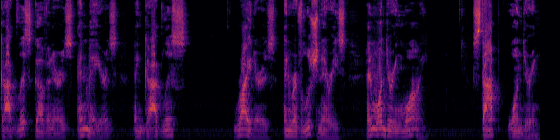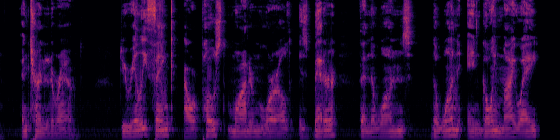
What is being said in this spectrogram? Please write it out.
godless governors and mayors, and godless writers and revolutionaries, and wondering why. Stop wondering. and turn it around. Do you really think our postmodern world is better than the ones the one in Going My Way,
